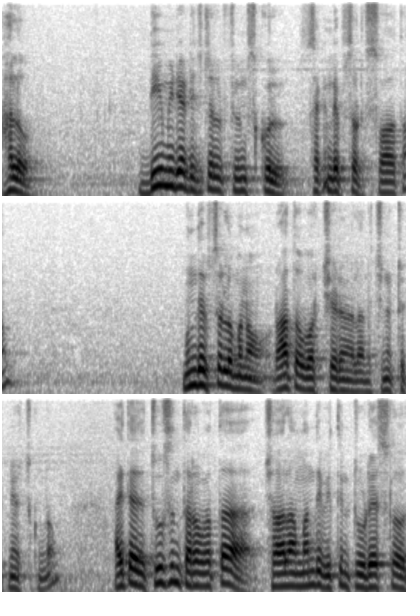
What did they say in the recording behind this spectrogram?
Hello D media digital film school second ఎపిసోడ్కి స్వాగతం. ముందు ఎపిసోడ్లో మనం రాతో వర్క్ చేయడం ఎలా చిన్న ట్రిక్ నేర్చుకుందాం. అయితే అది చూసిన తర్వాత చాలామంది విత్ ఇన్ టూ డేస్లో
